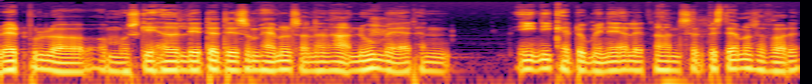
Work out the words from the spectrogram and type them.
Red Bull, og, og måske havde lidt af det, som Hamilton han har nu med, at han egentlig kan dominere lidt, når han selv bestemmer sig for det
